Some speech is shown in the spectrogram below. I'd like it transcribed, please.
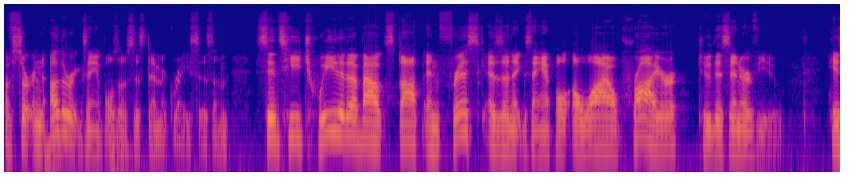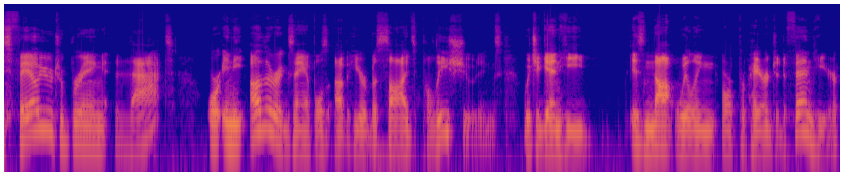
of certain other examples of systemic racism, since he tweeted about stop and frisk as an example a while prior to this interview. His failure to bring that or any other examples up here besides police shootings, which again he is not willing or prepared to defend here,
